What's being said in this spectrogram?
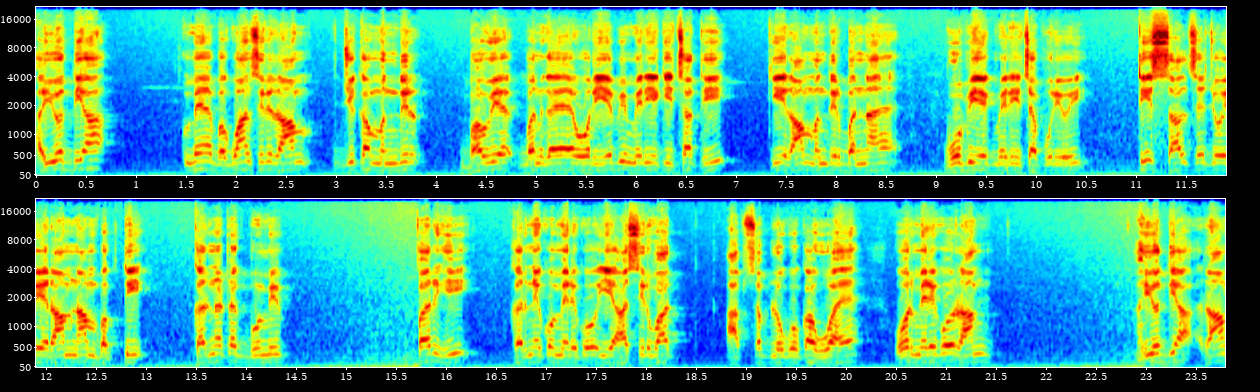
अयोध्या में भगवान श्री राम जी का मंदिर भव्य बन गया है और ये भी मेरी एक इच्छा थी कि राम मंदिर बनना है। वो भी एक मेरी इच्छा पूरी हुई। तीस साल से जो ये राम नाम भक्ति कर्नाटक भूमि पर ही करने को मेरे को ये आशीर्वाद आप सब लोगों का हुआ है और मेरे को राम अयोध्या राम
